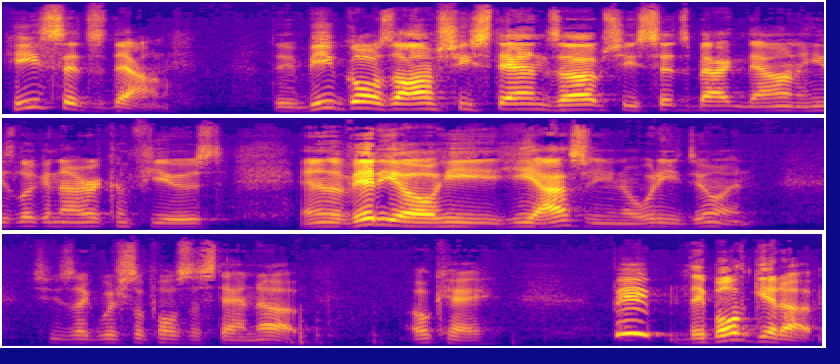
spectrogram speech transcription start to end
He sits down. The beep goes off. She stands up. She sits back down, and he's looking at her confused. And in the video, he, he asks her, you know, what are you doing? She's like, we're supposed to stand up. Okay. Beep. They both get up.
